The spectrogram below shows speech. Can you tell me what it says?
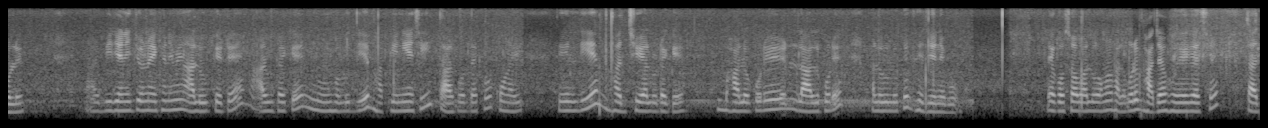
বলে। বিরিয়ানির জন্য এখানে আমি আলু কেটে আলুটাকে নুন, হলুদ দিয়ে ভাপিয়ে নিয়েছি। তারপর দেখো কড়াই তেল দিয়ে ভাজছি আলুটাকে। ভালো করে, লাল করে আলুগুলোকে ভেজে নেব। দেখো সব আলু আমার ভালো করে ভাজা হয়ে গেছে। তার,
